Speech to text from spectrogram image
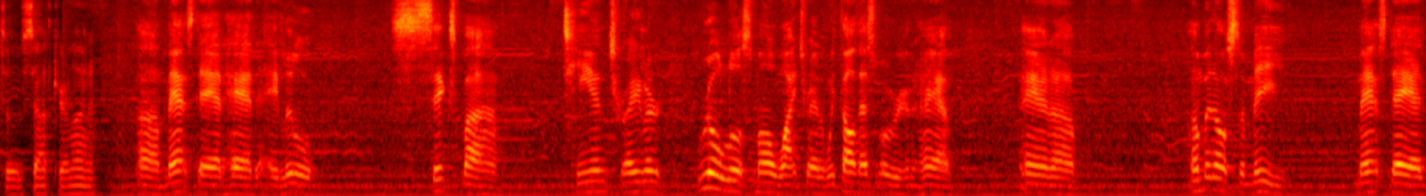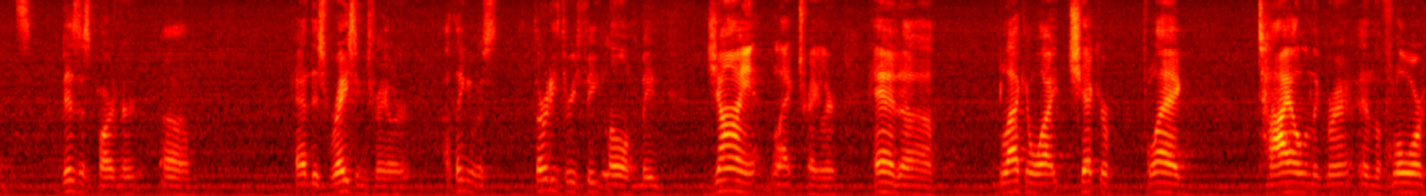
to South Carolina. Uh, Matt's dad had a little six by ten trailer, real little small white trailer. We thought that's what we were gonna have, and uh, unbeknownst to me, Matt's dad's business partner um, had this racing trailer. I think it was 33 feet long. I mean, giant black trailer. Had uh, black and white checker flag tile in the ground in the floor.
